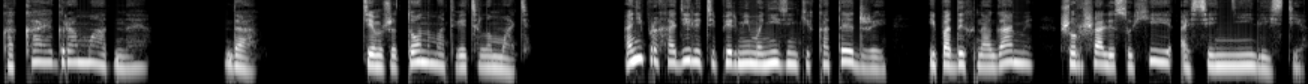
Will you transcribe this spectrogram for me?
Какая громадная. Да. Тем же тоном ответила мать. Они проходили теперь мимо низеньких коттеджей, и под их ногами шуршали сухие осенние листья.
